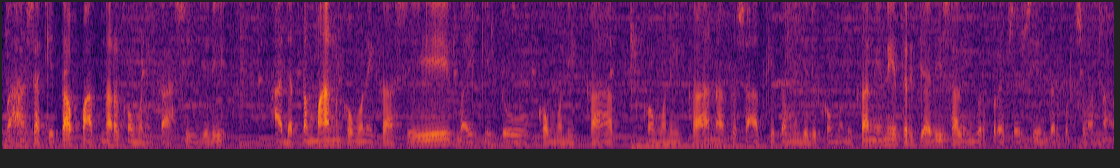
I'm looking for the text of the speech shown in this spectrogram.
Bahasa kita partner komunikasi. Jadi ada teman komunikasi baik itu komunikat, komunikan atau saat kita menjadi komunikan ini terjadi saling berpersepsi interpersonal.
